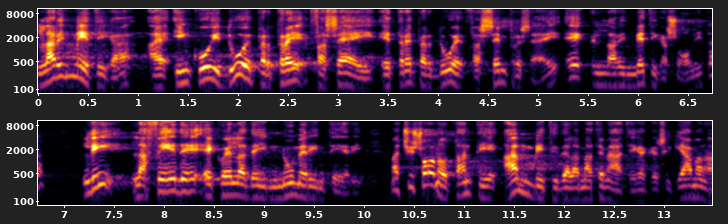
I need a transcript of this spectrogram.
L'aritmetica eh, in cui 2 per 3 fa 6 e 3 per 2 fa sempre 6 è l'aritmetica solita, lì la fede è quella dei numeri interi. ma ci sono tanti ambiti della matematica che si chiamano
